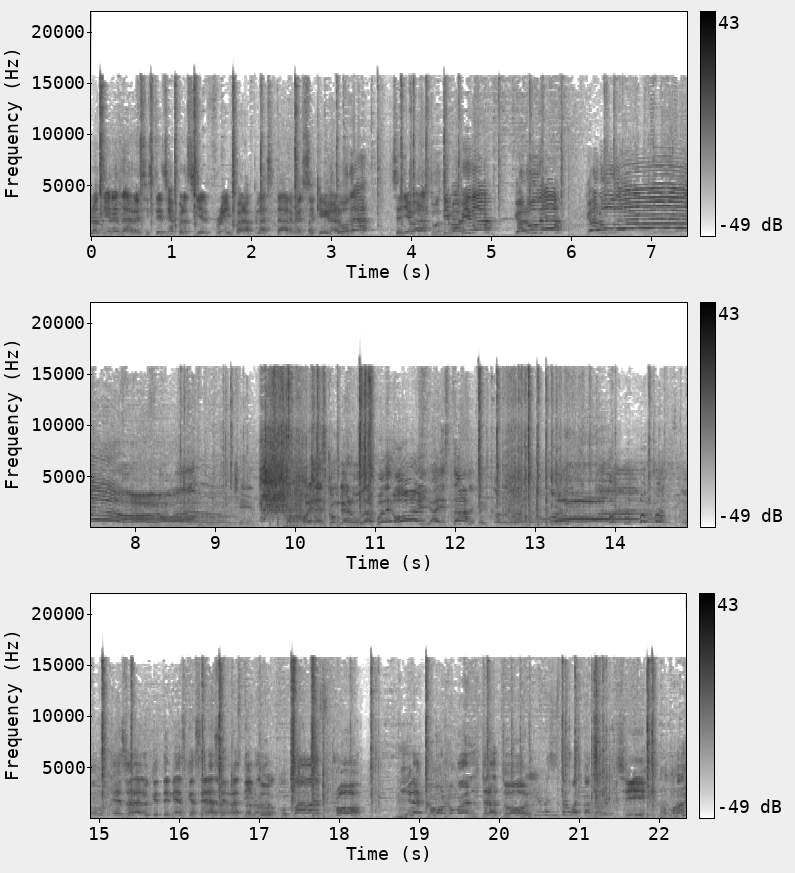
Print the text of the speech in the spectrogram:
no tienes la resistencia, pero sí el frame para aplastarme. Así que Garuda se llevará tu última vida. ¡Garuda! ¡Garuda! Puedes con Garuda, puede. ¡Ay! ¡Ahí está! Se ¡Oh! Eso era lo que tenías que hacer hace Lo que ratito. ocupabas. ¡Oh! Mira cómo lo maltrató. Yo no sé si está aguantando, ¿eh? Sí. No más.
